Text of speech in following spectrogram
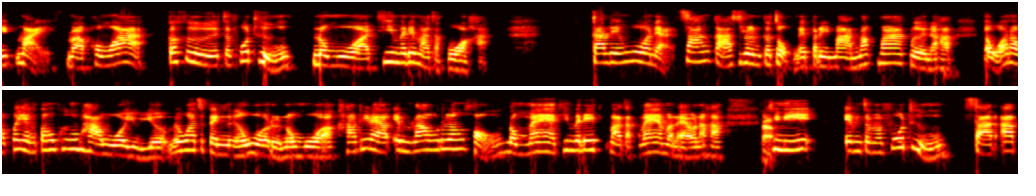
นิดใหม่หมายความว่า ก็คือจะพูดถึงนมวัวที่ไม่ได้มาจากวัวค่ะ การเลี้ยงวัวเนี่ย สร้างก๊าซเรือนกระจกในปริมาณมาก ๆเลยนะคะ แต่ว่าเราก็ยังต้องพึ่งพาวัวอยู่เยอะ ไม่ว่าจะเป็นเนื้อวัวหรือนมวัว คราวที่แล้วเอ็มเล่าเรื่องของนมแม่ที่ไม่ได้มาจากแม่มาแล้วนะคะครับทีนี้ เอ็มจะมาพูดถึงสตาร์ทอัพ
